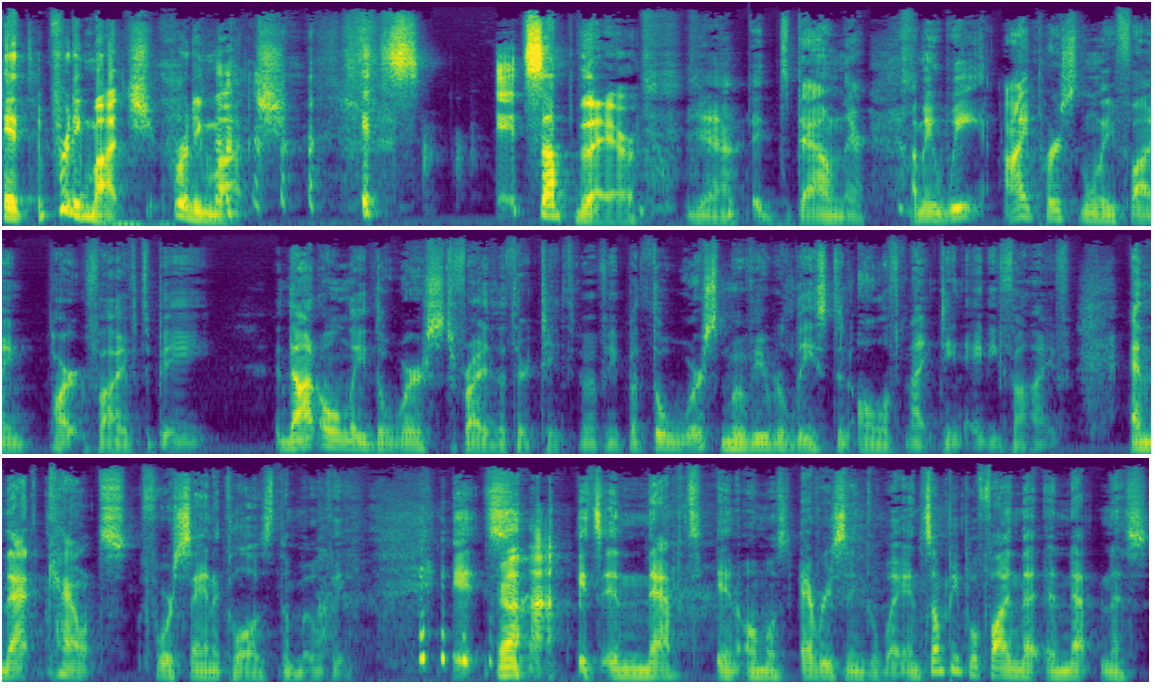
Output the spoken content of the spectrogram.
It pretty much, pretty much. it's it's up there. Yeah, it's down there. I mean, we I personally find part 5 to be not only the worst Friday the 13th movie, but the worst movie released in all of 1985. And that counts for Santa Claus the movie. It's it's inept in almost every single way. And some people find that ineptness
